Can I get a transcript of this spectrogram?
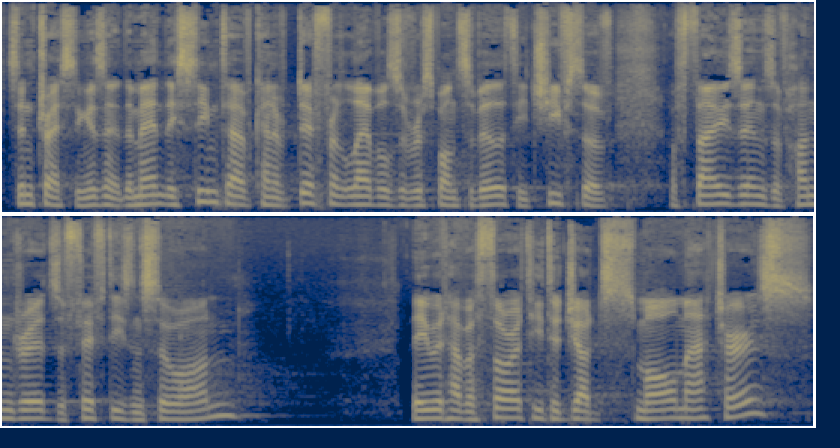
It's interesting, isn't it? The men, they seem to have kind of different levels of responsibility chiefs of, of thousands, of hundreds, of fifties, and so on. They would have authority to judge small matters.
